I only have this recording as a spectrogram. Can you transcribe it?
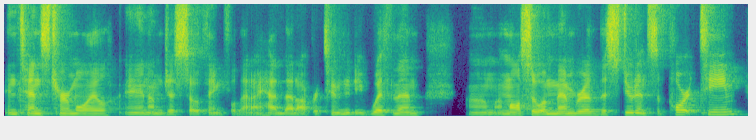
intense turmoil, and I'm just so thankful that I had that opportunity with them. Um, I'm also a member of the student support team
